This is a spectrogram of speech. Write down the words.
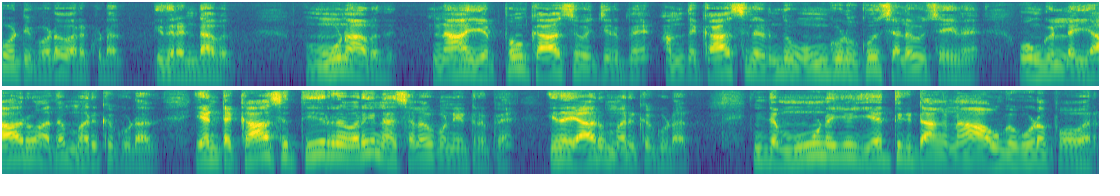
போட்டி போட வரக்கூடாது. இது ரெண்டாவது. மூணாவது நான் எப்பவும் காசு வச்சுருப்பேன். அந்த காசுலேருந்து உங்களுக்கும் செலவு செய்வேன். உங்களில் யாரும் அதை மறுக்கக்கூடாது. என்கிட்ட காசு தீர்ற வரையும் நான் செலவு பண்ணிகிட்ருப்பேன் இதை யாரும் மறுக்கக்கூடாது. இந்த மூணையும் ஏற்றுக்கிட்டாங்கன்னா அவங்க கூட போவார்.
